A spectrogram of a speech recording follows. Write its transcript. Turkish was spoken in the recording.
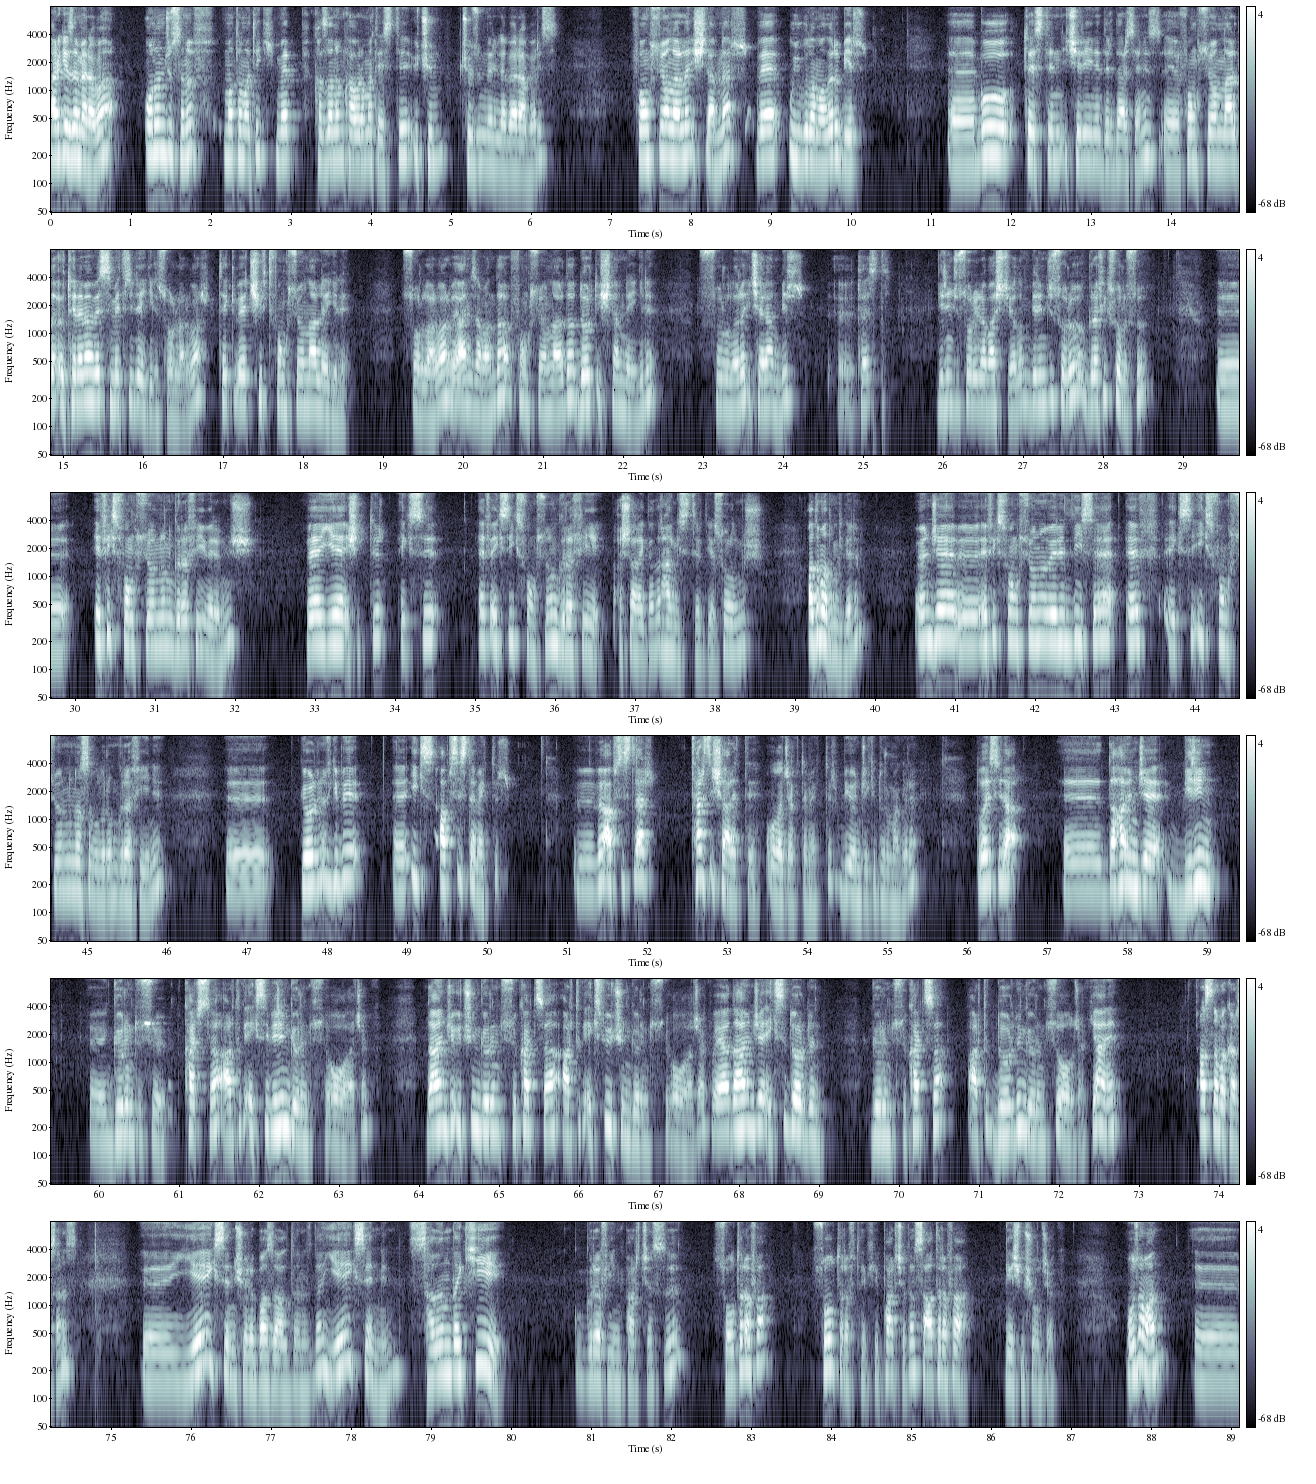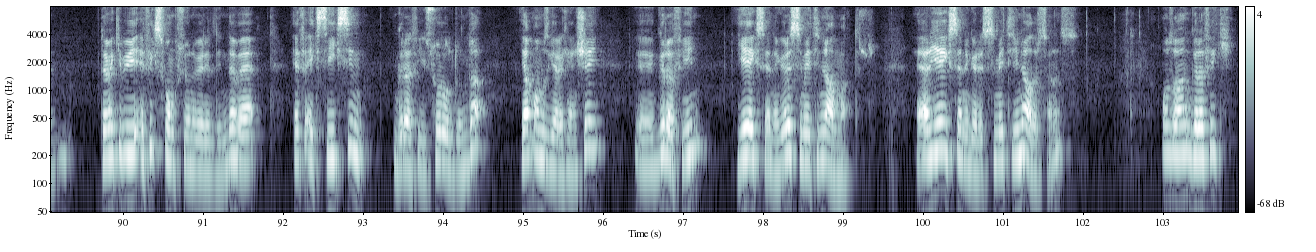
Herkese merhaba. 10. sınıf matematik MEP kazanım kavrama testi 3'ün çözümleriyle beraberiz. Fonksiyonlarla işlemler ve uygulamaları 1. Ee, bu testin içeriği nedir derseniz e, fonksiyonlarda öteleme ve simetri ile ilgili sorular var. Tek ve çift fonksiyonlarla ilgili sorular var ve aynı zamanda fonksiyonlarda 4 işlemle ilgili soruları içeren bir e, test. Birinci soruyla başlayalım. Birinci soru grafik sorusu. Ee, fx fonksiyonunun grafiği verilmiş ve y eşittir eksi f eksi x fonksiyonun grafiği aşağıdakilerden hangisidir diye sorulmuş. Adım adım gidelim. Önce e, fx fonksiyonu verildiyse f eksi x fonksiyonunu nasıl bulurum grafiğini? E, gördüğünüz gibi e, x apsis demektir. E, ve apsisler ters işaretli olacak demektir bir önceki duruma göre. Dolayısıyla e, daha önce birin e, görüntüsü kaçsa artık eksi 1'in görüntüsü o olacak. Daha önce 3'ün görüntüsü kaçsa artık eksi 3'ün görüntüsü o olacak. Veya daha önce eksi 4'ün görüntüsü kaçsa artık 4'ün görüntüsü olacak. Yani aslına bakarsanız e, y eksenini şöyle baz aldığınızda y ekseninin sağındaki grafiğin parçası sol tarafa, sol taraftaki parça da sağ tarafa geçmiş olacak. O zaman e, Demek ki bir fx fonksiyonu verildiğinde ve f eksi x'in grafiği sorulduğunda yapmamız gereken şey e, grafiğin y eksenine göre simetrini almaktır. Eğer y eksenine göre simetrini alırsanız o zaman grafik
